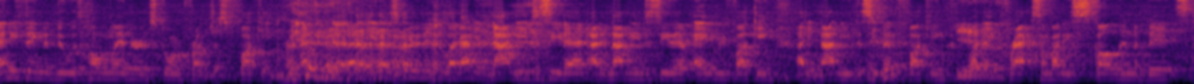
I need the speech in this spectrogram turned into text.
anything to do with Homelander and Stormfront just fucking. Bro. That, that like I did not need to see that. I did not need to see their angry fucking. I did not need to see them fucking while Yeah. they crack somebody's skull into bits.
